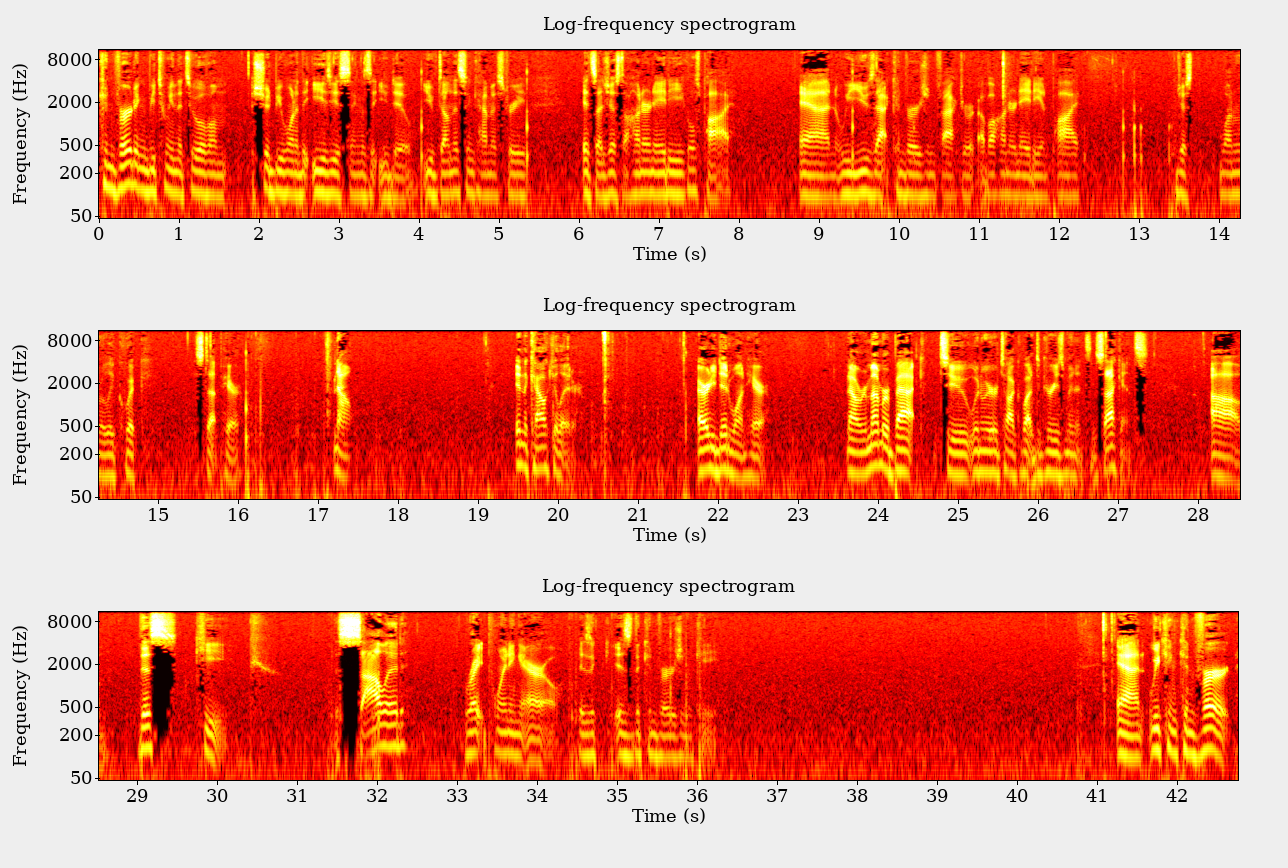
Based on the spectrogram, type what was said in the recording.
converting between the two of them should be one of the easiest things that you do. You've done this in chemistry. It's just 180 equals pi, and we use that conversion factor of 180 and pi. Just one really quick step here. Now, in the calculator, I already did one here. Now remember back to when we were talking about degrees, minutes, and seconds. Um, this key, the solid right pointing arrow, is a, is the conversion key. And we can convert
